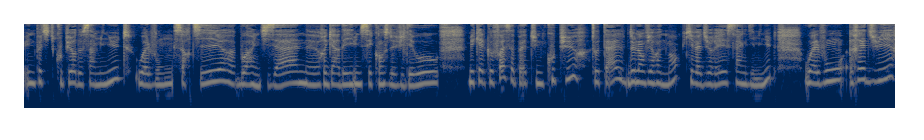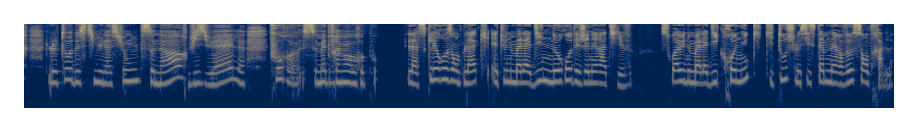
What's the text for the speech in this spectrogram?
une petite coupure de cinq minutes où elles vont sortir, boire une tisane, euh, regarder une séquence de vidéos. Mais quelquefois, ça peut être une coupure totale de l'environnement qui va durer 5-10 minutes où elles vont réduire le taux de stimulation sonore, visuelle pour se mettre vraiment au repos. La sclérose en plaques est une maladie neurodégénérative soit une maladie chronique qui touche le système nerveux central.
